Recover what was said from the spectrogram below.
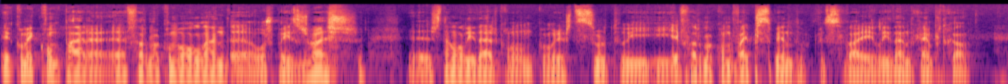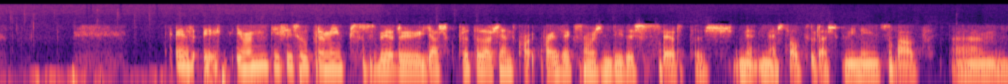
Uh, como é que compara a forma como a Holanda ou os Países Baixos uh, estão a lidar com, com este surto e, e, a forma como vai percebendo que se vai lidando cá em Portugal? É, é, é, muito difícil para mim perceber, e acho que para toda a gente, quais é que são as medidas certas nesta altura. Acho que ninguém sabe. Um,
